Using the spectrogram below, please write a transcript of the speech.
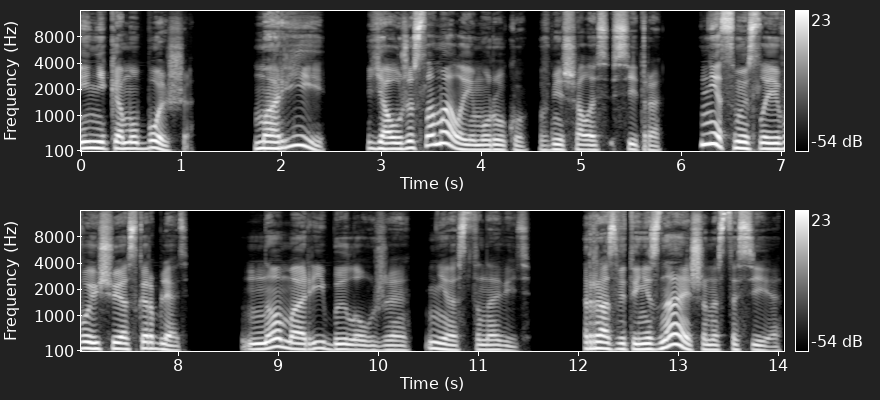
и никому больше. Мари, я уже сломала ему руку, вмешалась Ситра. Нет смысла его еще и оскорблять. Но Мари было уже не остановить. «Разве ты не знаешь, Анастасия,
